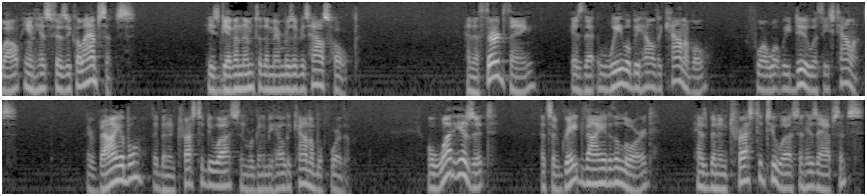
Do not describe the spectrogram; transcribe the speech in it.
well, in his physical absence. He's given them to the members of his household. And the third thing is that we will be held accountable for what we do with these talents. They're valuable, they've been entrusted to us, and we're going to be held accountable for them. Well, what is it that's of great value to the Lord, has been entrusted to us in His absence,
